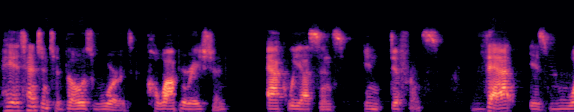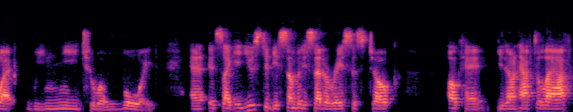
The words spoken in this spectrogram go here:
Pay attention to those words cooperation, acquiescence, indifference. That is what we need to avoid. And it's like it used to be somebody said a racist joke okay, you don't have to laugh.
